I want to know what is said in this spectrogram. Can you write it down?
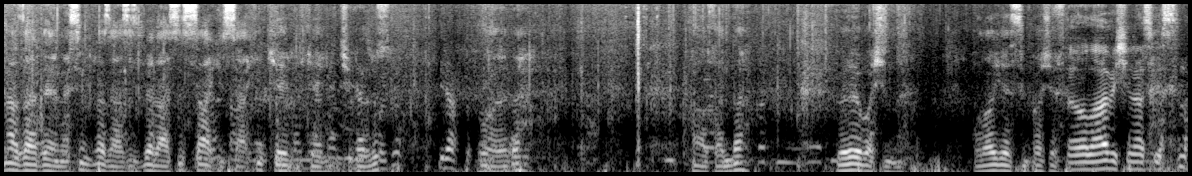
nazar değmesin, kazasız belasız sakin sakin keyifli keyifli çıkıyoruz. Bu arada Hakan da görev başında. Kolay gelsin paşa. Sağ ol abi işin nasıl geçsin.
